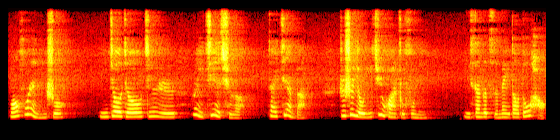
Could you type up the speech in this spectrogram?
王夫人应说：“你舅舅今日瑞界去了，再见吧。只是有一句话嘱咐你，你三个姊妹倒都好。”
